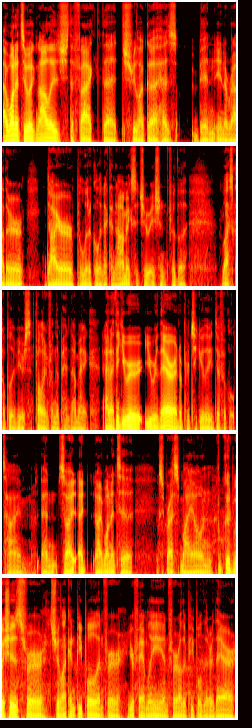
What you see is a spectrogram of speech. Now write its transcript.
I wanted to acknowledge the fact that Sri Lanka has been in a rather dire political and economic situation for the last couple of years following from the pandemic and i think you were you were there at a particularly difficult time and so i i, I wanted to express my own good wishes for Sri Lankan people and for your family and for other people that are there.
